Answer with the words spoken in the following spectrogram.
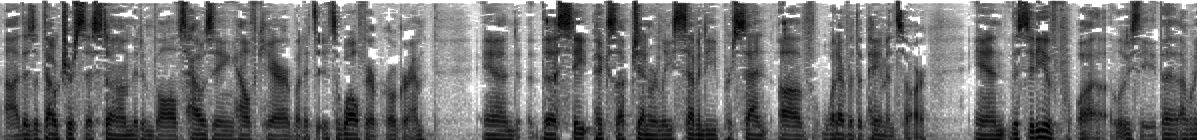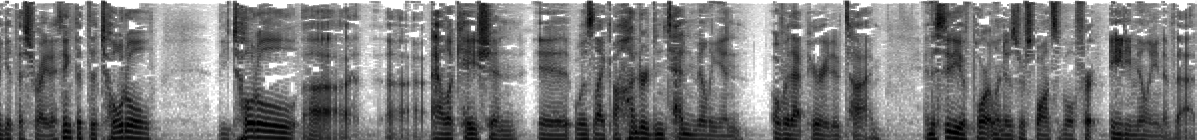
Uh, there's a voucher system. It involves housing, healthcare, but it's it's a welfare program, and the state picks up generally 70% of whatever the payments are. And the city of uh, let me see, the, I want to get this right. I think that the total the total uh, uh, allocation was like 110 million over that period of time and the city of Portland is responsible for 80 million of that,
